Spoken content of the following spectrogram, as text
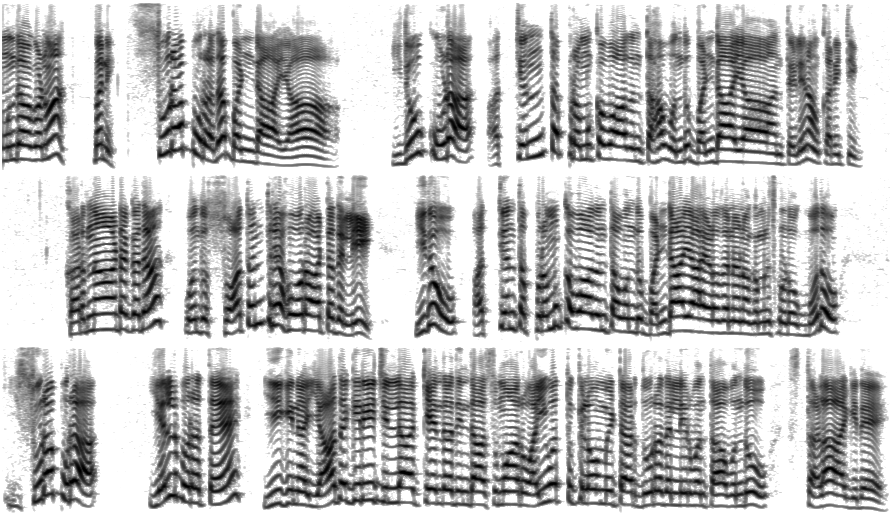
ಮುಂದೆ ಹೋಗೋಣ ಬನ್ನಿ. ಸುರಪುರದ ಬಂಡಾಯ. ಇದು ಕೂಡ ಅತ್ಯಂತ ಪ್ರಮುಖವಾದಂತಹ ಒಂದು ಬಂಡಾಯ ಅಂತೇಳಿ ನಾವು ಕರಿತೀವಿ. ಕರ್ನಾಟಕದ ಒಂದು ಸ್ವಾತಂತ್ರ್ಯ ಹೋರಾಟದಲ್ಲಿ ಇದು ಅತ್ಯಂತ ಪ್ರಮುಖವಾದಂಥ ಒಂದು ಬಂಡಾಯ ಹೇಳೋದನ್ನು ನಾವು ಗಮನಿಸ್ಕೊಂಡು ಹೋಗ್ಬೋದು. ಸುರಪುರ ಎಲ್ಲಿ ಬರುತ್ತೆ? ಈಗಿನ ಯಾದಗಿರಿ ಜಿಲ್ಲಾ ಕೇಂದ್ರದಿಂದ ಸುಮಾರು ಐವತ್ತು ಕಿಲೋಮೀಟರ್ ದೂರದಲ್ಲಿರುವಂತಹ ಒಂದು ಸ್ಥಳ ಆಗಿದೆ.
